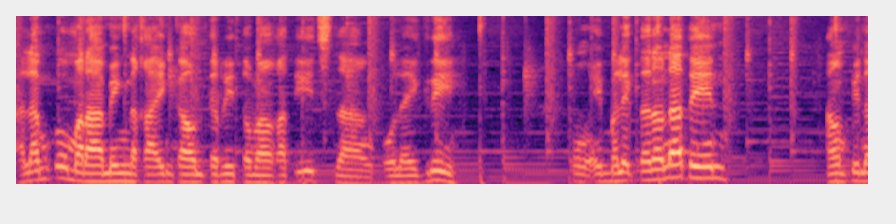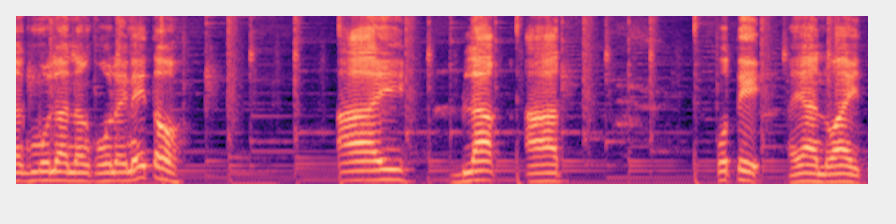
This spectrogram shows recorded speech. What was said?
Alam ko maraming naka-encounter dito mga katids ng kulay gray. Kung ibalik na natin, ang pinagmula ng kulay na ito ay black at puti. Ayan, white.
